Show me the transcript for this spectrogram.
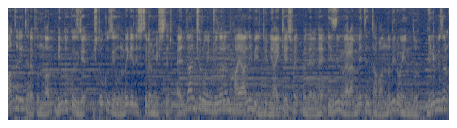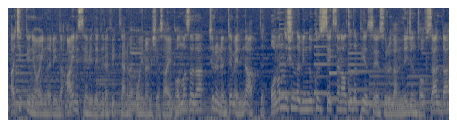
Atari tarafından 1979 yılında geliştirilmiştir. Adventure oyuncuların hayali bir dünyayı keşfetmelerine izin veren metin tabanlı bir oyundu. Günümüzün açık dünya oyunlarıyla aynı seviyede grafikler ve oynanışa sahip olmasa da türünün temelini attı. Onun dışında 1986'da piyasaya sürülen Legend of Zelda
